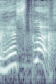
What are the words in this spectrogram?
S Plus.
